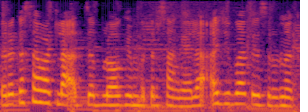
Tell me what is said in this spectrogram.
तर कसा वाटला आजचा ब्लॉग हे मात्र सांगायला अजिबात विसरू नका.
